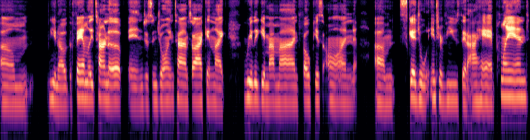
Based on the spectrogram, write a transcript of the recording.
um, you know the family turn up and just enjoying time so i can like really get my mind focused on um, scheduled interviews that i had planned.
